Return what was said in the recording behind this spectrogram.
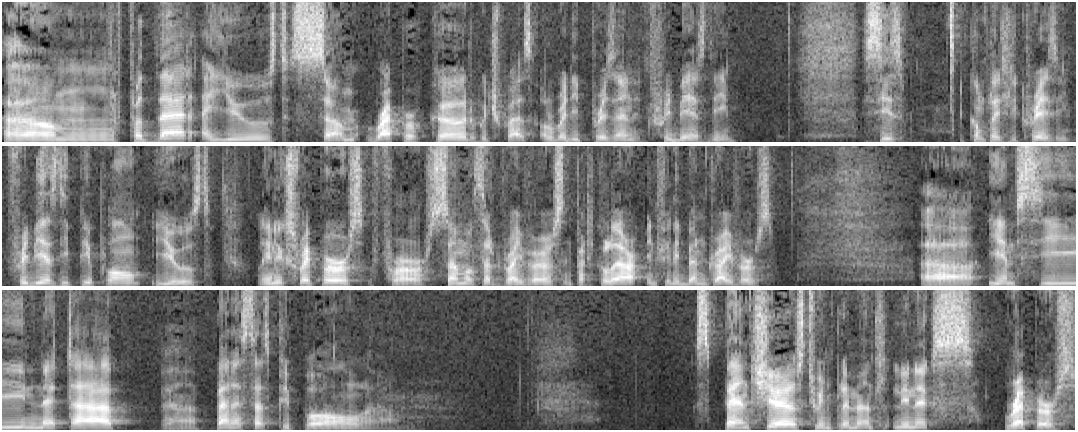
Um, for that, I used some wrapper code which was already present in FreeBSD. This is completely crazy. FreeBSD people used Linux wrappers for some of the drivers, in particular InfiniBand drivers. Uh, EMC, NetApp, uh, people um, spent years to implement Linux wrappers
